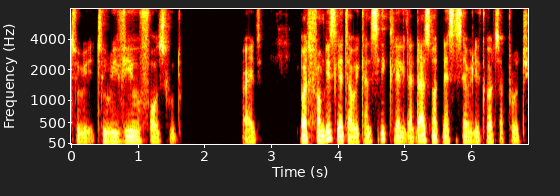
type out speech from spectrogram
to, re- to reveal falsehood, right? But from this letter, we can see clearly that that's not necessarily God's approach.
